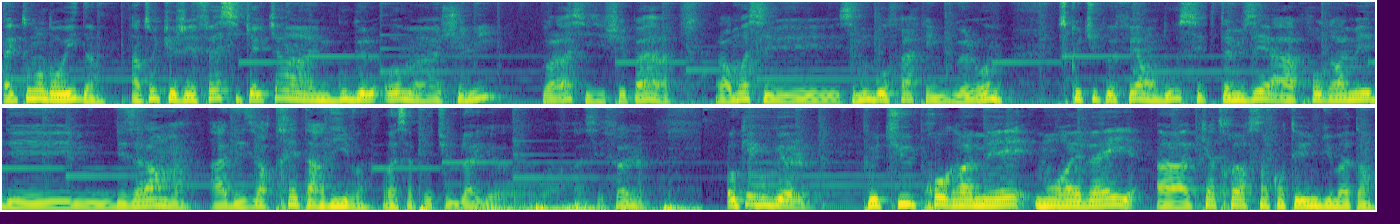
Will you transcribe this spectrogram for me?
avec ton Android, un truc que j'ai fait, si quelqu'un a une Google Home euh, chez lui, voilà, si je sais pas. Alors moi, c'est mon beau-frère qui a une Google Home. Ce que tu peux faire en douce, c'est t'amuser à programmer des, alarmes à des heures très tardives. Ouais, ça peut être une blague euh, assez fun. Ok Google, peux-tu programmer mon réveil à 4h51 du matin?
